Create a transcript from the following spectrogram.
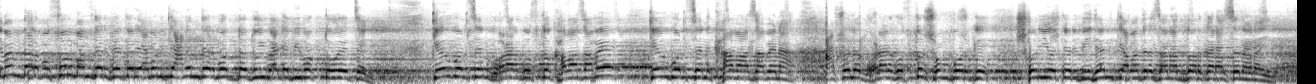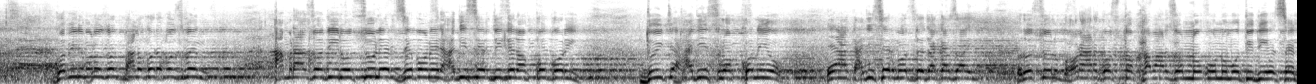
ইমানদার মুসলমানদের ভেতরে এমনকি আনন্দের মধ্যে দুই ভাগে বিভক্ত হয়েছেন। কেউ বলছেন ঘোড়ার গোস্ত খাওয়া যাবে, কেউ বলছেন, খাওয়া যাবে না। আসলে ঘোড়ার গোস্ত সম্পর্কে শরীয়তের বিধান কি আমাদের জানার দরকার আছে না নাই? গভীর মনোযোগ ভালো করে বুঝবেন। আমরা যদি রসুলের জীবনের হাদিসের দিকে লক্ষ্য করি, দুইটা হাদিস লক্ষণীয়। এক হাদিসের মধ্যে দেখা যায়, রসুল ঘোড়ার গোস্ত খাওয়ার জন্য অনুমতি দিয়েছেন।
